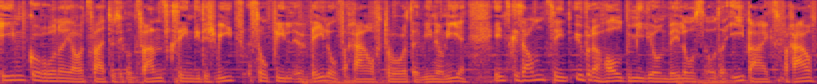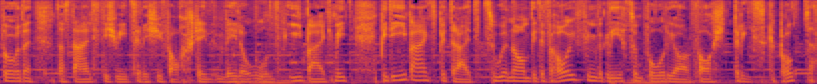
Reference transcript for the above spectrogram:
Im Corona-Jahr 2020 sind in der Schweiz so viele Velo verkauft worden wie noch nie. Insgesamt sind über eine halbe Million Velos oder E-Bikes verkauft worden. Das teilt die Schweizerische Fachstelle Velo und E-Bike mit. Bei den E-Bikes beträgt die Zunahme bei den Verkäufen im Vergleich zum Vorjahr fast 30 Prozent.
